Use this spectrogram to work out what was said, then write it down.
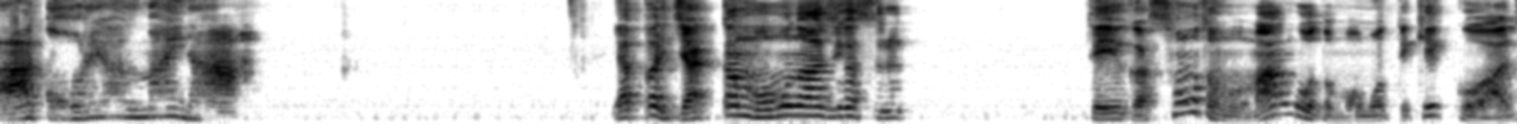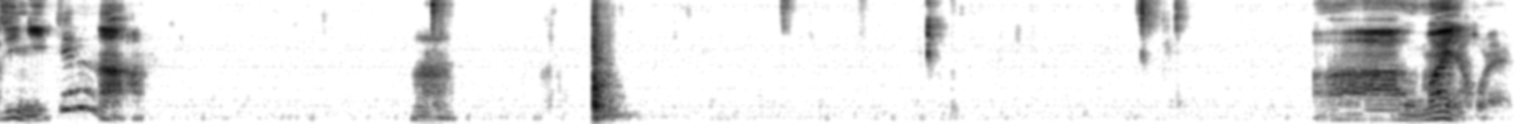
あー、これはうまいな。やっぱり若干桃の味がするっていうか、そもそもマンゴーと桃って結構味似てるな。うん。あー、うまいな、これ。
